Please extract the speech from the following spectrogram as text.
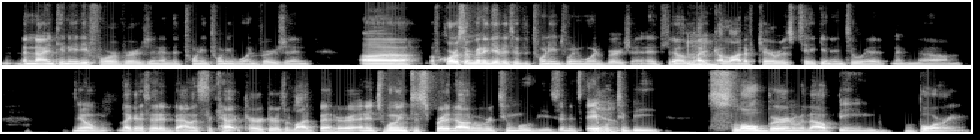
the 1984 version and the 2021 version. Uh, of course, I'm gonna give it to the 2021 version. It felt like Mm-hmm. a lot of care was taken into it, and um, you know, like I said, it balanced the cat characters a lot better, and it's willing to spread it out over two movies, and it's able Yeah. to be slow burn without being boring.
